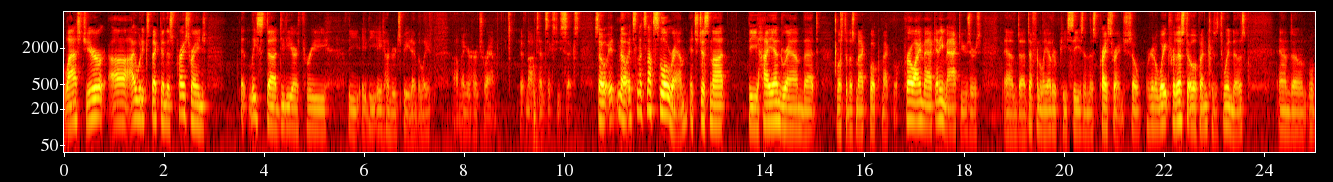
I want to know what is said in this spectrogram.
last year, uh, I would expect in this price range at least uh, DDR3, the the 800 speed, I believe, uh, megahertz RAM, if not 1066. So it no, it's it's not slow RAM. It's just not the high-end RAM that most of us MacBook, MacBook Pro, iMac, any Mac users and uh, definitely other PCs in this price range. So we're going to wait for this to open because it's Windows, and uh, we'll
